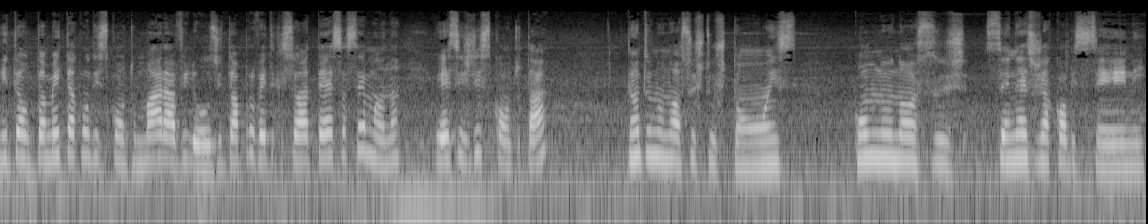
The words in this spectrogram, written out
Então também está com desconto maravilhoso. Então aproveita que só até essa semana esses descontos, tá? Tanto nos nossos tostões, como nos nossos Senécio Jacobsene,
